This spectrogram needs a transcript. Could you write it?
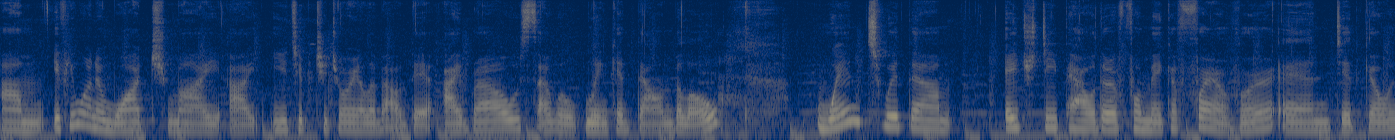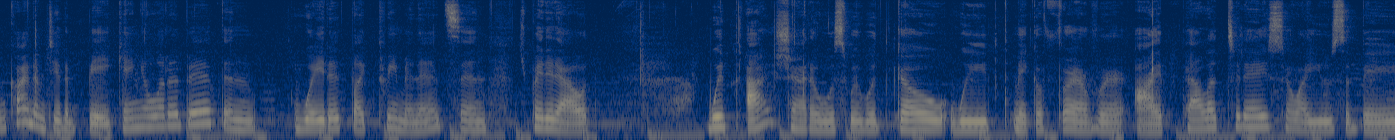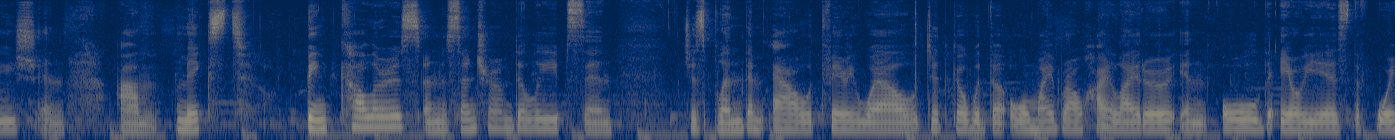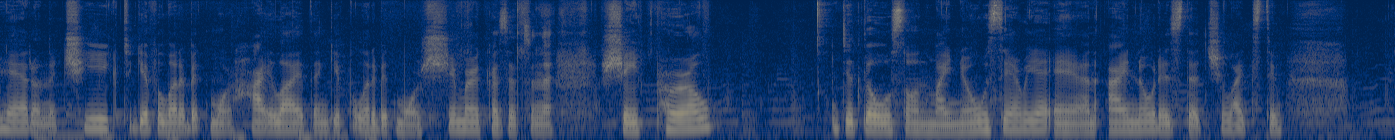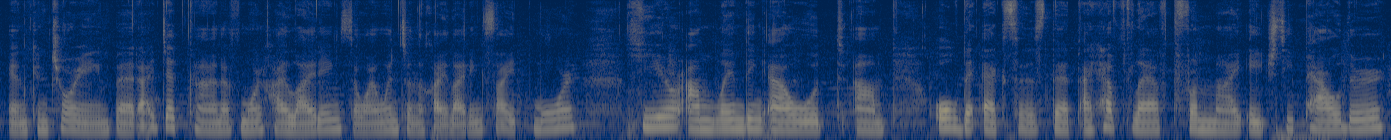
um, if you want to watch my uh, YouTube tutorial about the eyebrows, I will link it down below. Went with um, HD powder for Makeup Forever and did go and kind of did a baking a little bit and waited like three minutes and spread it out. With eyeshadows, we would go with Makeup Forever eye palette today. So I use a beige and um, mixed pink colors in the center of the lips and just blend them out very well did go with the all my brow highlighter in all the areas the forehead on the cheek to give a little bit more highlight and give a little bit more shimmer because it's in a shade pearl did go also on my nose area and I noticed that she likes to and contouring but I did kind of more highlighting so I went on the highlighting side more. Here I'm blending out um, all the excess that I have left from my HD powder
